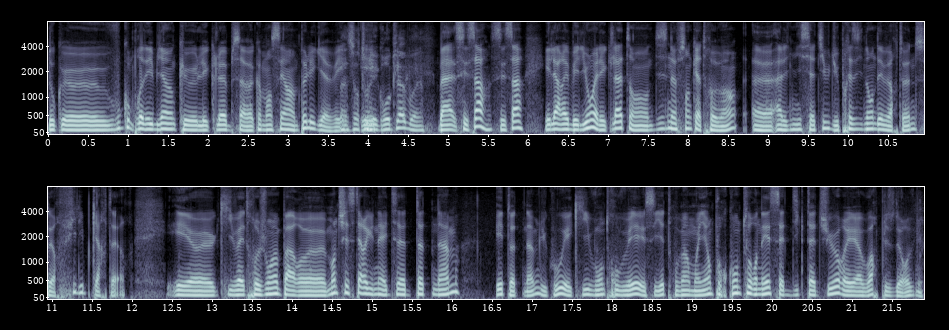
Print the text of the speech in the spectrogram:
Donc, euh, vous comprenez bien que les clubs, ça va commencer à un peu les gaver. Bah, surtout Et- les gros clubs, ouais. bah, c'est ça, c'est ça. Et la rébellion, elle éclate en 1980 euh, à l'initiative du président d'Everton, Sir Philip Carter, et euh, qui va être rejoint par Manchester United, Tottenham et Tottenham du coup, et qui vont trouver, essayer de trouver un moyen pour contourner cette dictature et avoir plus de revenus.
